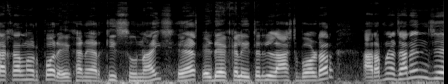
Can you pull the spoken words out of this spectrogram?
তাকানোর পরে এখানে আর কিছু নাই, শেষ। এটা একালে লাস্ট বর্ডার আর আপনারা জানেন যে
